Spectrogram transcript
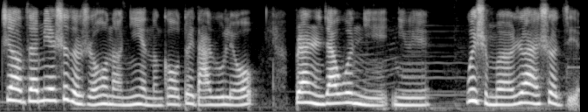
这样在面试的时候呢，你也能够对答如流。不然人家问你你为什么热爱设计，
